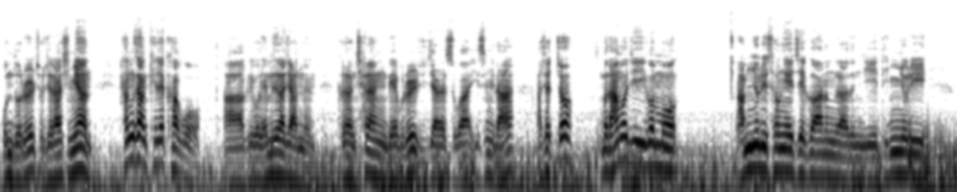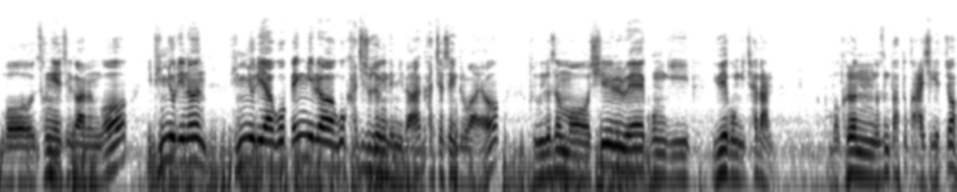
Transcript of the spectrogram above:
온도를 조절하시면 항상 쾌적하고 아 그리고 냄새나지 않는 그런 차량 내부를 유지할 수가 있습니다. 아셨죠? 뭐 나머지 이건 뭐 앞유리 성에 제거하는 거라든지 뒷유리 뭐 성에 제거하는 거 이 뒷유리는 뒷유리하고 백밀러하고 같이 조정이 됩니다. 같이 열성이 들어와요. 그리고 이것은 뭐 실외 공기, 유해 공기 차단 뭐 그런 것은 다 똑같이 아시겠죠?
